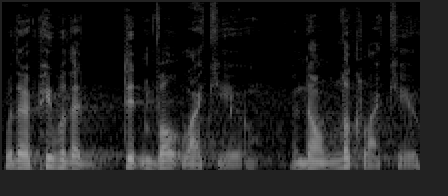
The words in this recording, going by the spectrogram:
where there are people that didn't vote like you and don't look like you.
